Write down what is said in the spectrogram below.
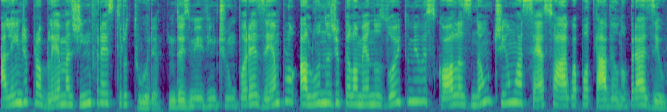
além de problemas de infraestrutura. Em 2021, por exemplo, alunos de pelo menos 8 mil escolas não tinham acesso à água potável no Brasil.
